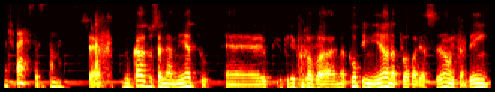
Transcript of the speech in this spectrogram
diversas também. Certo. No caso do saneamento, é, eu, eu, queria que, tua, na tua opinião, na tua avaliação e também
